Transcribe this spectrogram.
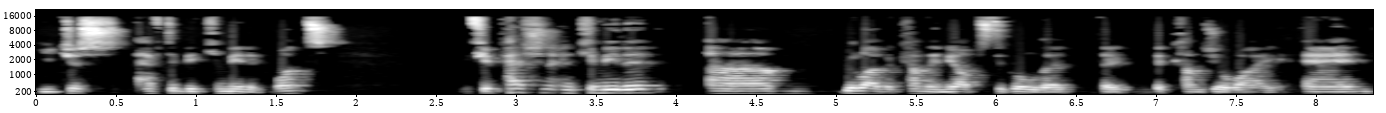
You just have to be committed. Once, if you're passionate and committed, um, you'll overcome any obstacle that, that, that comes your way. And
